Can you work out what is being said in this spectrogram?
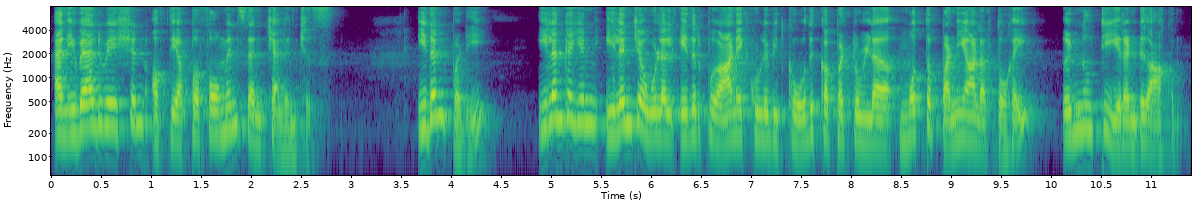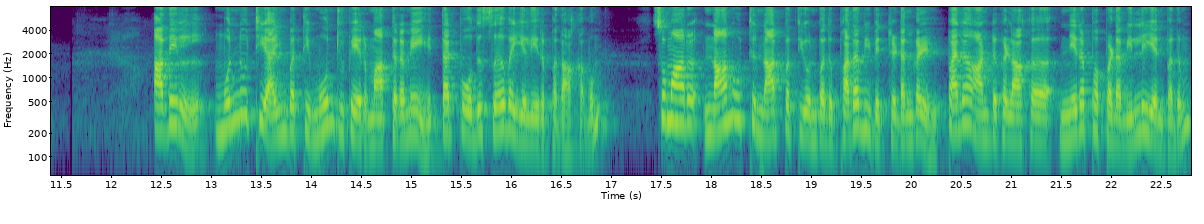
and evaluation of their performance and challenges இதன்படி இலங்கையின் இளைஞ ஊழல் எதிர்ப்பு ஆணைக்குழுவிற்கு ஒதுக்கப்பட்டுள்ள மொத்த பணியாளர் தொகை எண்ணூற்றி இரண்டு ஆகும். அதில் முன்னூற்றி ஐம்பத்தி மூன்று பேர் மாத்திரமே தற்போது சேவையில் இருப்பதாகவும் சுமார் நானூற்று நாற்பத்தி ஒன்பது பதவி வெற்றிடங்கள் பல ஆண்டுகளாக நிரப்பப்படவில்லை என்பதும்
